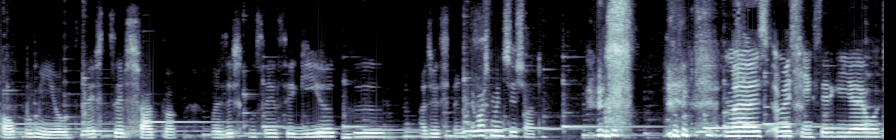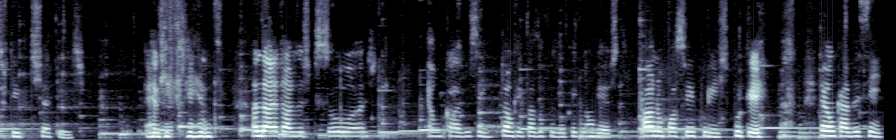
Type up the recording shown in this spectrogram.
falo por mim, eu detesto ser chata. Mas desde que comecei a ser guia que às vezes tenho Eu gosto muito de ser chato. mas, mas sim, ser guia é outro tipo de chatez. É diferente. Andar atrás das pessoas é um bocado assim. Então, o que é que estás a fazer? Porquê que não vieste? Ah, não posso ir por isto. Porquê? É um bocado assim.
